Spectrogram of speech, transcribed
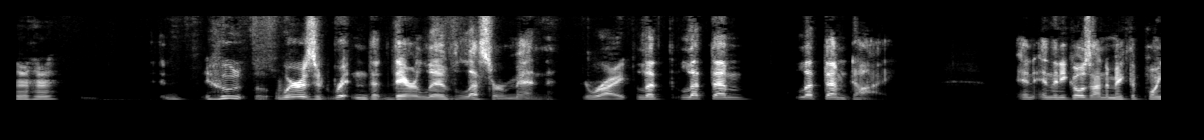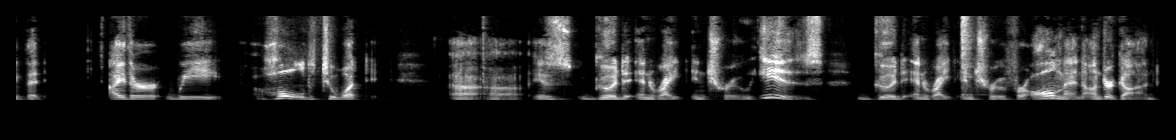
Mm-hmm. Who, where is it written that there live lesser men? Right. Let let them let them die. And and then he goes on to make the point that either we hold to what uh, uh, is good and right and true is good and right and true for all men under God,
